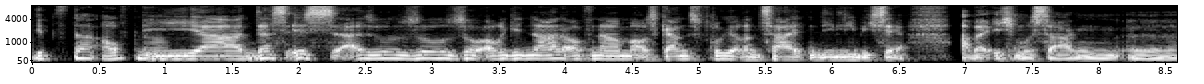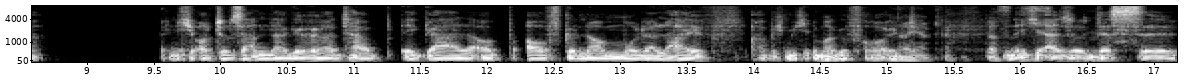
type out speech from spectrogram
Gibt's da Aufnahmen? Ja, das ist also so, so Originalaufnahmen aus ganz früheren Zeiten, die liebe ich sehr. Aber ich muss sagen, äh, wenn ich Otto Sander gehört habe, egal ob aufgenommen oder live, habe ich mich immer gefreut. Naja, klar. Das nicht? Ist, also hm. das äh,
